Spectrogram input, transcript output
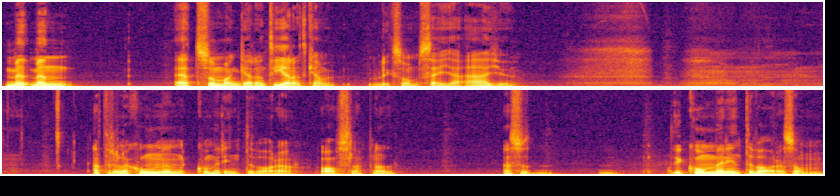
men, men ett som man garanterat kan liksom säga är ju att relationen kommer inte vara avslappnad. Alltså, det kommer inte vara som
